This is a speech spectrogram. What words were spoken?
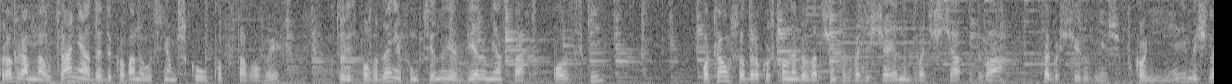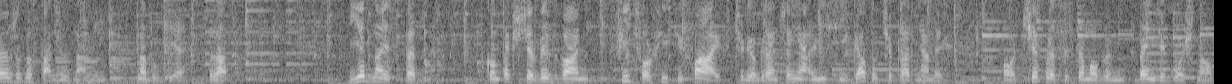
Program nauczania dedykowany uczniom szkół podstawowych, który z powodzeniem funkcjonuje w wielu miastach Polski, począwszy od roku szkolnego 2021-2022, zagości również w Koninie i myślę, że zostanie z nami na długie lata. Jedno jest pewne. W kontekście wyzwań Fit for 55, czyli ograniczenia emisji gazów cieplarnianych, o cieple systemowym będzie głośno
